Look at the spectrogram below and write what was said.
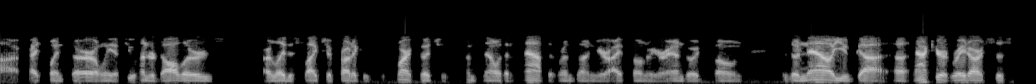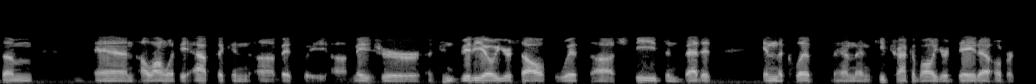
Uh, price points are only a few hundred dollars. Our latest flagship product is the Smart Coach. It comes now with an app that runs on your iPhone or your Android phone. So now you've got an accurate radar system, and along with the app that can uh, basically uh, measure, can video yourself with uh, speeds embedded in the clip and then keep track of all your data over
